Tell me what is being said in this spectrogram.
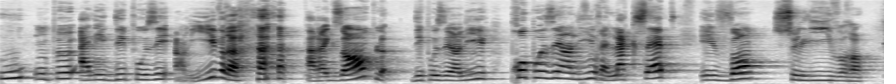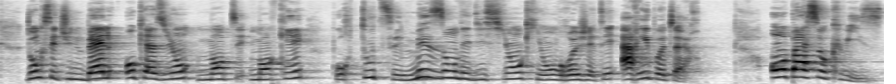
où on peut aller déposer un livre, par exemple, déposer un livre, proposer un livre, elle l'accepte et vend ce livre. Donc c'est une belle occasion manquée pour toutes ces maisons d'édition qui ont rejeté Harry Potter. On passe au quiz.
